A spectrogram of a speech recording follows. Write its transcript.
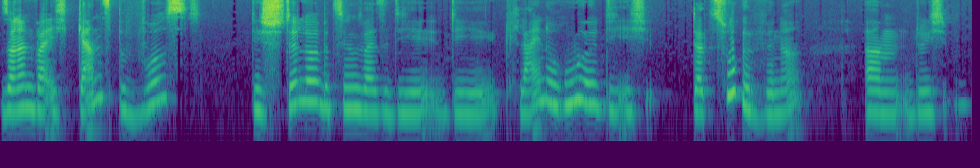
sondern weil ich ganz bewusst die Stille bzw. Die, die kleine Ruhe, die ich dazu gewinne, ähm, durch ein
